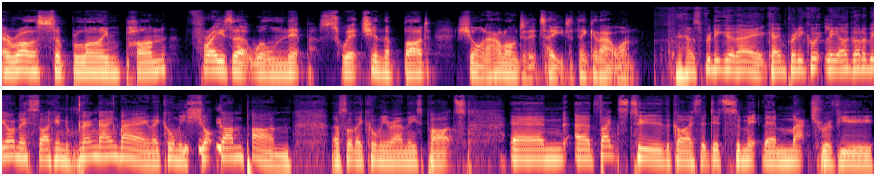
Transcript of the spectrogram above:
a rather sublime pun. Fraser will nip switch in the bud. Sean, how long did it take you to think of that one? That was pretty good, eh? It came pretty quickly. I got to be honest. I can bang, bang, bang. They call me Shotgun Pun. That's what they call me around these parts. And uh, thanks to the guys that did submit their match review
